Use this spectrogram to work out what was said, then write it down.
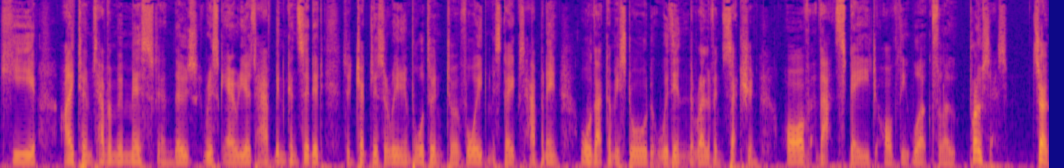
key items haven't been missed and those risk areas have been considered. So checklists are really important to avoid mistakes happening. All that can be stored within the relevant section of that stage of the workflow process. So,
